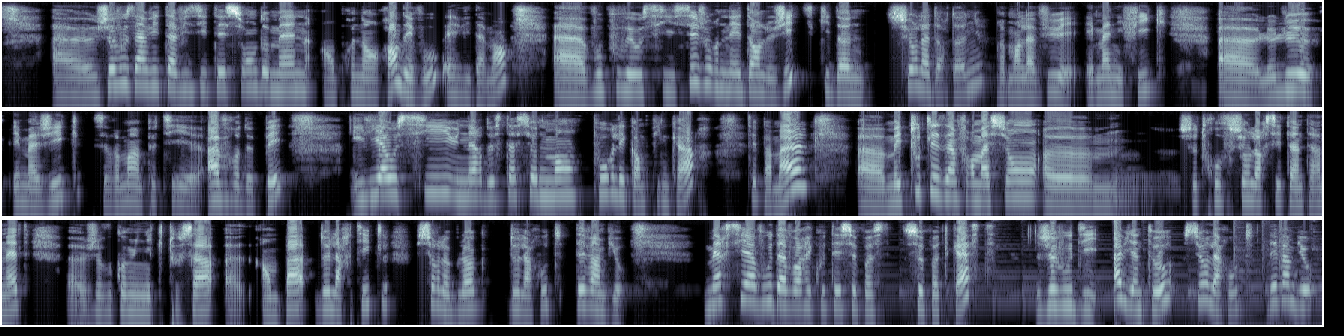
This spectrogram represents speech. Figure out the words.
Euh, je vous invite à visiter son domaine en prenant rendez-vous, évidemment. Euh, vous pouvez aussi séjourner dans le gîte qui donne sur la Dordogne. Vraiment, la vue est, magnifique. Euh, le lieu est magique. C'est vraiment un petit havre de paix. Il y a aussi une aire de stationnement pour les camping-cars. C'est pas mal. Euh, mais toutes les informations euh, se trouvent sur leur site internet. Euh, je vous communique tout ça en bas de l'article sur le blog de la route des vins bio. Merci à vous d'avoir écouté ce, ce podcast. Je vous dis à bientôt sur la route des vins bio.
